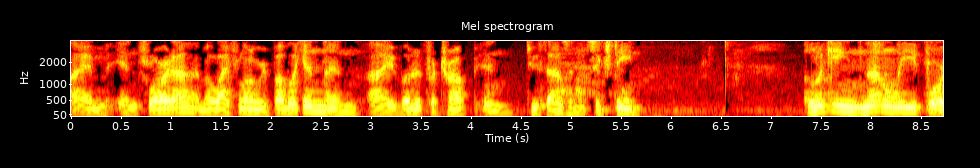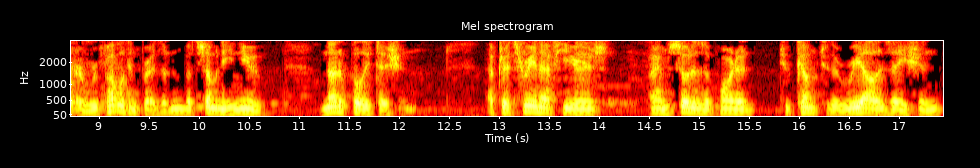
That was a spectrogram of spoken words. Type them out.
I'm in Florida. I'm a lifelong Republican, and I voted for Trump in 2016. Looking not only for a Republican president, but somebody new, not a politician. After three and a half years, I am so disappointed to come to the realization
